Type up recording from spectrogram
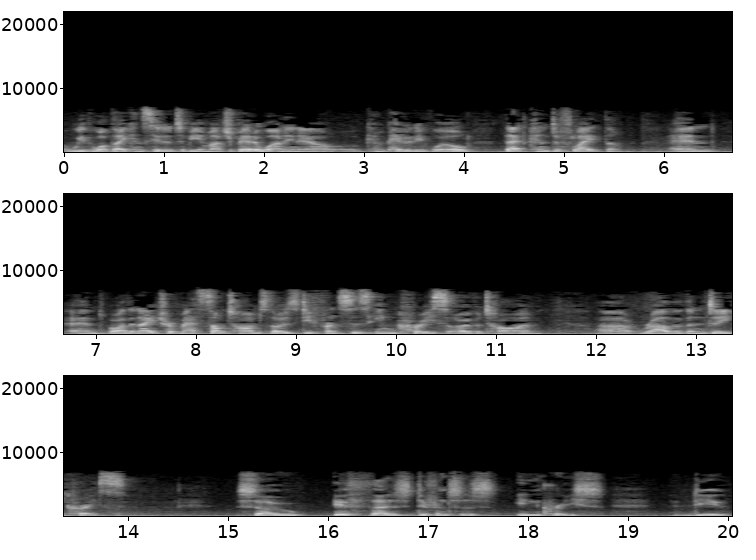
with what they consider to be a much better one in our competitive world, that can deflate them. And, and by the nature of maths, sometimes those differences increase over time uh, rather than decrease. So, if those differences increase, do you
